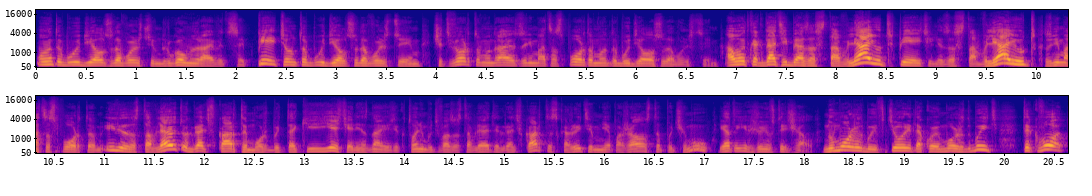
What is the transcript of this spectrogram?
он это будет делать с удовольствием, другому нравится петь, он это будет делать с удовольствием, четвертому нравится заниматься спортом, он это будет делать с удовольствием. А вот когда тебя заставляют петь или заставляют заниматься спортом, или заставляют играть в карты, может быть, такие есть, я не знаю, если кто-нибудь вас заставляет играть в карты, скажите мне, пожалуйста, почему? Я таких еще не встречал. Ну, может быть, в теории такое может быть. Так вот,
